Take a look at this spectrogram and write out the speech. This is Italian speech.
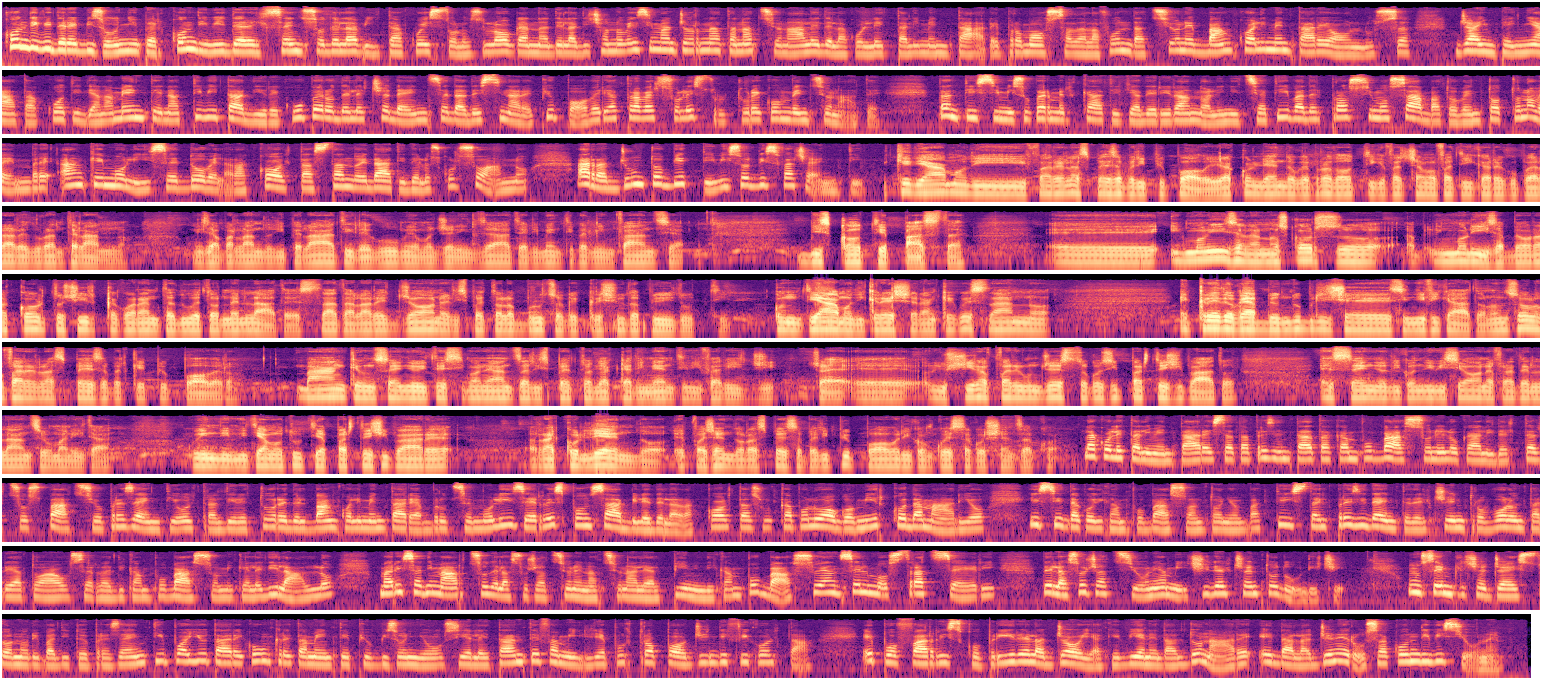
Condividere i bisogni per condividere il senso della vita, questo lo slogan della diciannovesima giornata nazionale della colletta alimentare promossa dalla Fondazione Banco Alimentare Onlus, già impegnata quotidianamente in attività di recupero delle eccedenze da destinare ai più poveri attraverso le strutture convenzionate. Tantissimi supermercati che aderiranno all'iniziativa del prossimo sabato 28 novembre anche in Molise, dove la raccolta, stando ai dati dello scorso anno, ha raggiunto obiettivi soddisfacenti chiediamo di fare la spesa per i più poveri, raccogliendo quei prodotti che facciamo fatica a recuperare durante l'anno. Mi stiamo parlando di pelati, legumi omogenizzati, alimenti per l'infanzia, biscotti e pasta. Eh, il Molise l'anno scorso, in Molise abbiamo raccolto circa 42 tonnellate, è stata la regione rispetto all'Abruzzo che è cresciuta più di tutti. Contiamo di crescere anche quest'anno e credo che abbia un duplice significato, non solo fare la spesa perché è più povero, ma anche un segno di testimonianza rispetto agli accadimenti di Farigi, cioè eh, riuscire a fare un gesto così partecipato è segno di condivisione, fratellanza e umanità. Quindi invitiamo tutti a partecipare raccogliendo e facendo la spesa per i più poveri con questa coscienza qua. La colletta alimentare è stata presentata a Campobasso nei locali del terzo spazio, presenti oltre al direttore del Banco Alimentare Abruzzo e Molise il responsabile della raccolta sul capoluogo Mirko Damario, il sindaco di Campobasso Antonio Battista, il presidente del centro volontariato Auser di Campobasso Michele Di Lallo, Marisa Di Marzo dell'Associazione Nazionale Alpini di Campobasso e Anselmo Strazzeri dell'Associazione Amici del 112. Un semplice gesto, hanno ribadito i presenti, può aiutare concretamente i più bisognosi e le tante famiglie purtroppo oggi in difficoltà e può far riscoprire la gioia che viene dal donare e dalla generosa condivisione.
